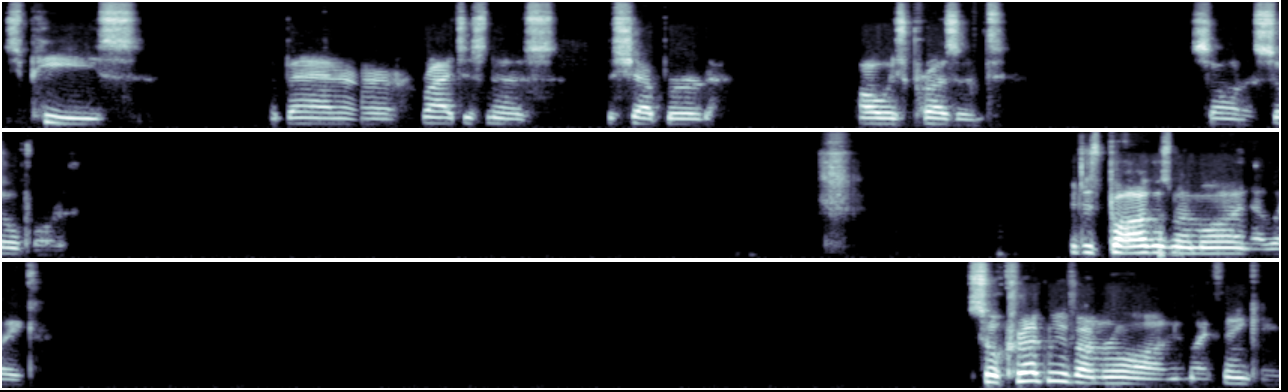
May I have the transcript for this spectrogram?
He's peace, the banner, righteousness, the shepherd, always present, so on and so forth. It just boggles my mind that like so correct me if I'm wrong in my thinking.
